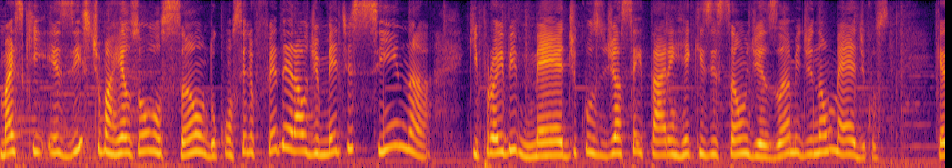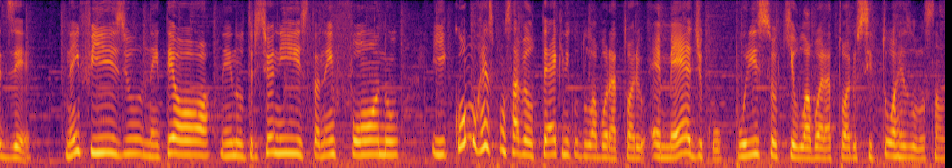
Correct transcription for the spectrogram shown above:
mas que existe uma resolução do Conselho Federal de Medicina que proíbe médicos de aceitarem requisição de exame de não médicos. Quer dizer, nem físio, nem TO, nem nutricionista, nem fono. E como o responsável técnico do laboratório é médico, por isso que o laboratório citou a resolução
